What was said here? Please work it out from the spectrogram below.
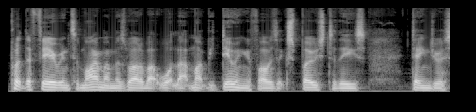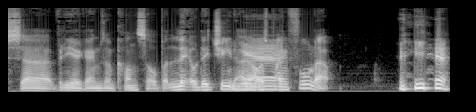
put the fear into my mum as well about what that might be doing if I was exposed to these dangerous uh, video games on console. But little did she know I was playing Fallout. yeah,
